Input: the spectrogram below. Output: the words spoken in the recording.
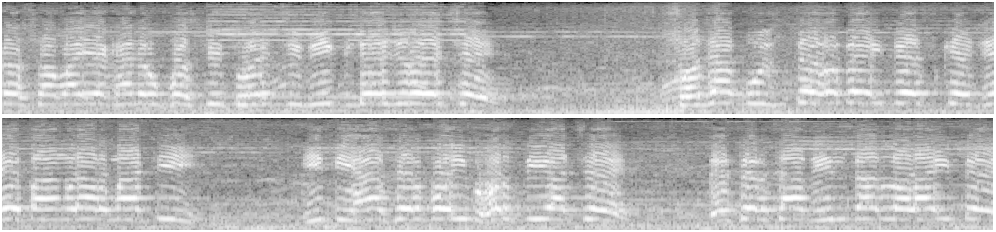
আমরা সবাই এখানে উপস্থিত হয়েছি বিগ ডেজ রয়েছে। সোজা বুঝতে হবে এই দেশকে, যে বাংলার মাটি ইতিহাসের বই ভর্তি আছে, দেশের স্বাধীনতার লড়াইতে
